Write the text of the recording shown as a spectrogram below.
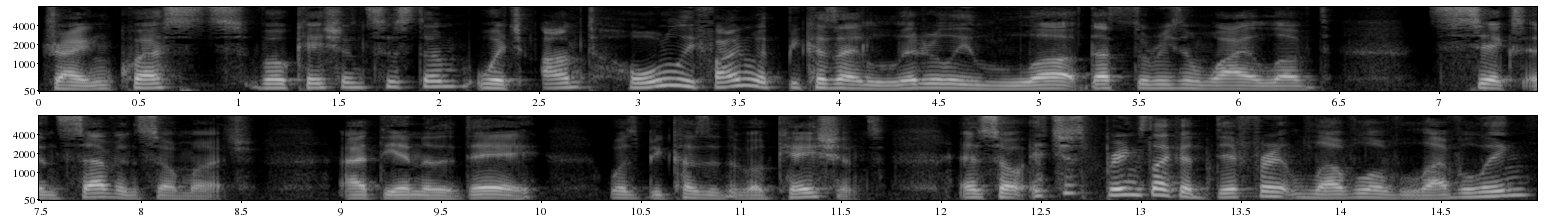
Dragon Quest's vocation system, which I'm totally fine with because I literally love. That's the reason why I loved six and seven so much at the end of the day was because of the vocations. And so it just brings like a different level of leveling,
